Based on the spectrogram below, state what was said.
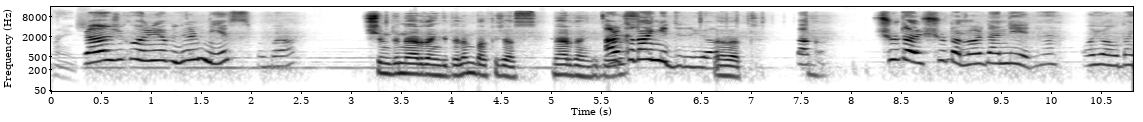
friendships. Birazcık oynayabilir miyiz baba? Şimdi nereden gidelim bakacağız. Nereden gidiyoruz? Arkadan gidiliyor. Evet. Bak şuradan şuradan oradan değil. Heh, o yoldan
